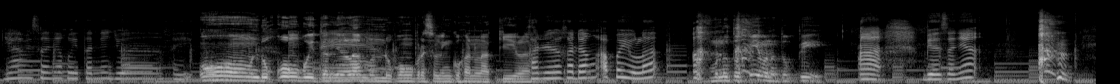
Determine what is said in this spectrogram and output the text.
Ya misalnya kuitannya juga kayak itu. oh mendukung kuitannya lah Iya. mendukung perselingkuhan laki lah Kadang-kadang apa Yula? menutupi menutupi Ah, biasanya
